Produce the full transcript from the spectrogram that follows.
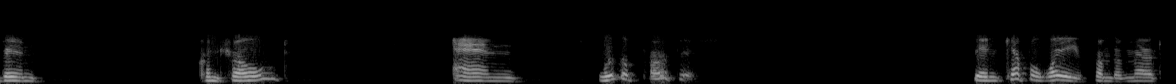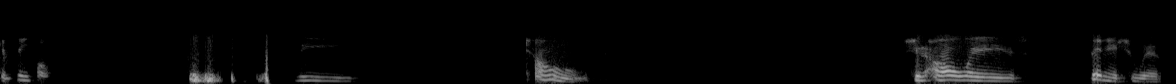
been controlled and with a purpose been kept away from the American people. The tone should always finish with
